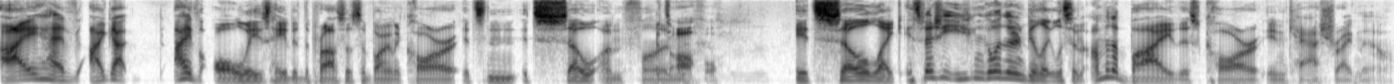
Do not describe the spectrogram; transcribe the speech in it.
i have i got i've always hated the process of buying a car it's it's so unfun it's awful. it's so like especially you can go in there and be like listen i'm gonna buy this car in cash right now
